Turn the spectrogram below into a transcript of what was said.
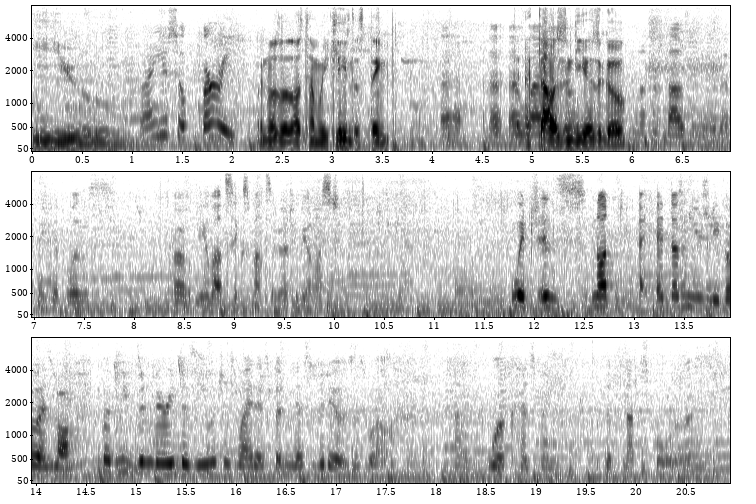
Ew. Why are you so furry? When was the last time we cleaned this thing? Uh, a, A thousand years ago? Not a thousand years. I think it was probably about six months ago, to be honest. Which is not. It doesn't usually go as long. But we've been very busy, which is why there's been less videos as well. Um, work has been a bit nuts for all of us.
